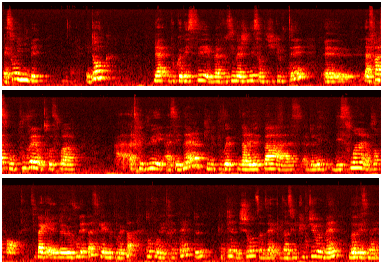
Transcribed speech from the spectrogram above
Elles sont inhibées. Et donc, vous connaissez, vous imaginez sans difficulté euh, la phrase qu'on pouvait autrefois attribuer à ces mères qui n'arrivaient pas à, donner des soins à leurs enfants. C'est pas qu'elles ne le voulaient pas, c'est qu'elles ne pouvaient pas. Donc on les traitait de la pire des choses dans une culture humaine, mauvaise mère.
